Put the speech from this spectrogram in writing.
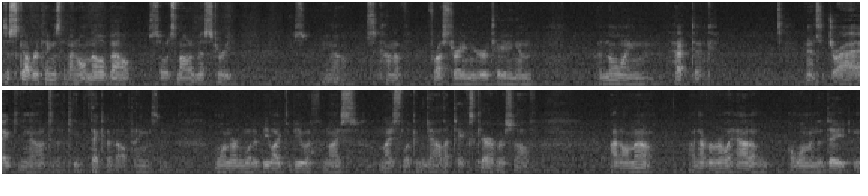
discover things that I don't know about, so it's not a mystery. It's, you know, it's kind of frustrating, irritating, and annoying, hectic, and it's a drag, you know, to keep thinking about things and wondering what it'd be like to be with a nice, nice-looking gal that takes care of herself. I don't know. I never really had a, a woman to date. And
